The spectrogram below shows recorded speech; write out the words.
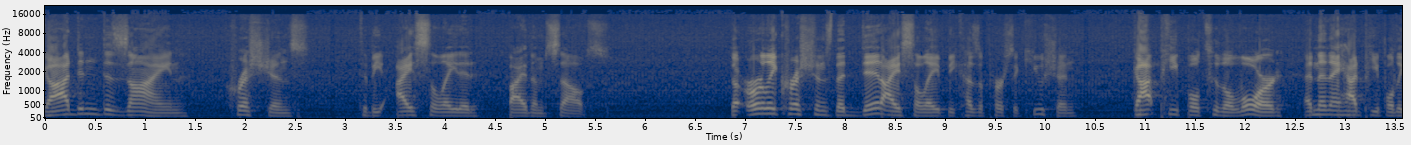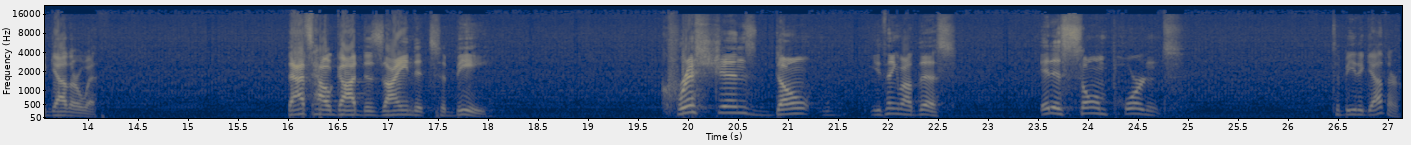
God didn't design Christians to be isolated by themselves. The early Christians that did isolate because of persecution got people to the Lord, and then they had people together with. That's how God designed it to be. Christians don't you think about this it is so important to be together.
